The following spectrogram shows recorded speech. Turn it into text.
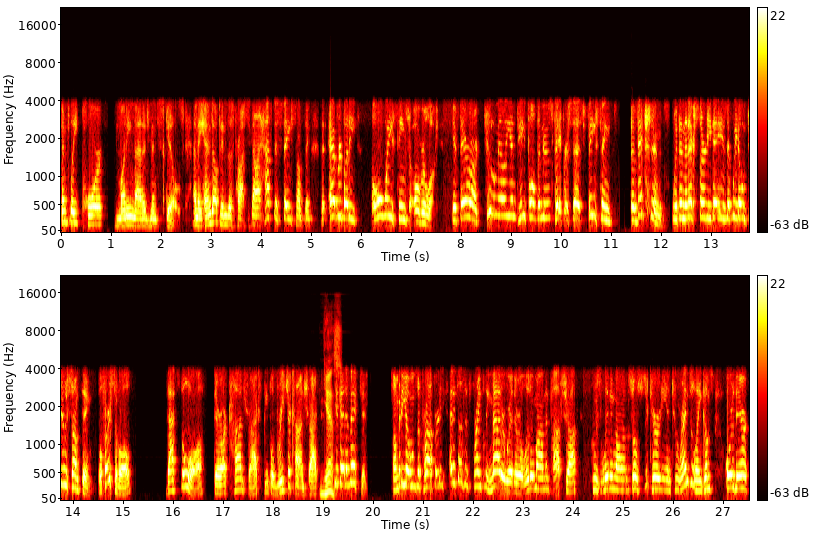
Simply poor money management skills. And they end up in this process. Now, I have to say something that everybody always seems to overlook. If there are 2 million people, the newspaper says, facing eviction within the next 30 days if we don't do something, well, first of all, that's the law. There are contracts. People breach a contract. Yes. You get evicted. Somebody owns a property, and it doesn't frankly matter whether a little mom and pop shop who's living on Social Security and two rental incomes, or they're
